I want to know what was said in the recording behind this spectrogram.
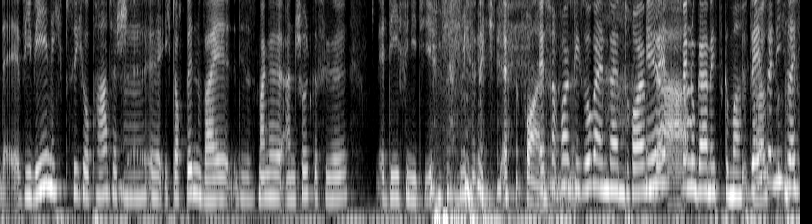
äh, wie wenig psychopathisch Mhm. äh, ich doch bin, weil dieses Mangel an Schuldgefühl äh, definitiv bei mir nicht äh, vorhanden Es verfolgt dich sogar in deinen Träumen, Ja. selbst wenn du gar nichts gemacht hast. Selbst wenn ich seit,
